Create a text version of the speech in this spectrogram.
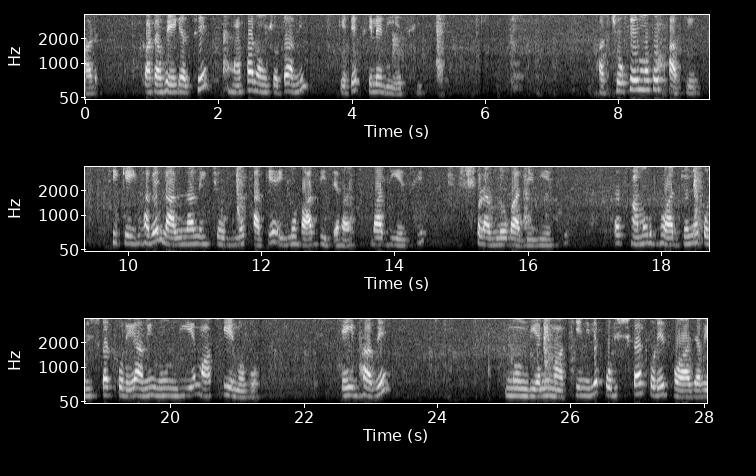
আর কাটা হয়ে গেছে। মাথার অংশটা আমি কেটে ফেলে দিয়েছি। আর চোখের মতো থাকে। ঠিক এইভাবে লাল লাল এই চোখগুলো থাকে এগুলো বাদ দিতে হয়। বাদ দিয়েছি ছোলাগুলো বাদ দিয়ে দিয়েছি। তা শামুক ধোয়ার জন্য পরিষ্কার করে আমি নুন দিয়ে মাখিয়ে নেব। এইভাবে নুন দিয়ে আমি মাখিয়ে নিলে পরিষ্কার করে ধোয়া যাবে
